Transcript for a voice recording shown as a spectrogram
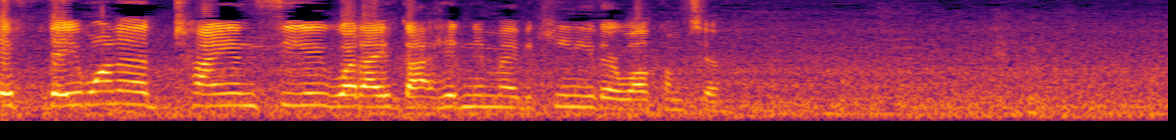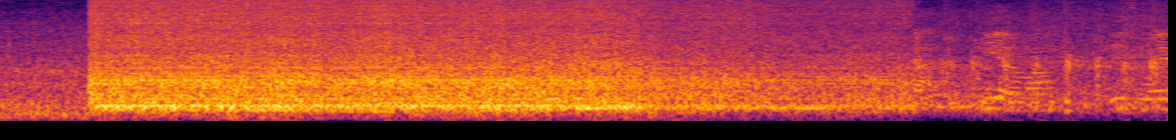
if they want to try and see what I've got hidden in my bikini, they're welcome to. Here, ma'am. This way,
